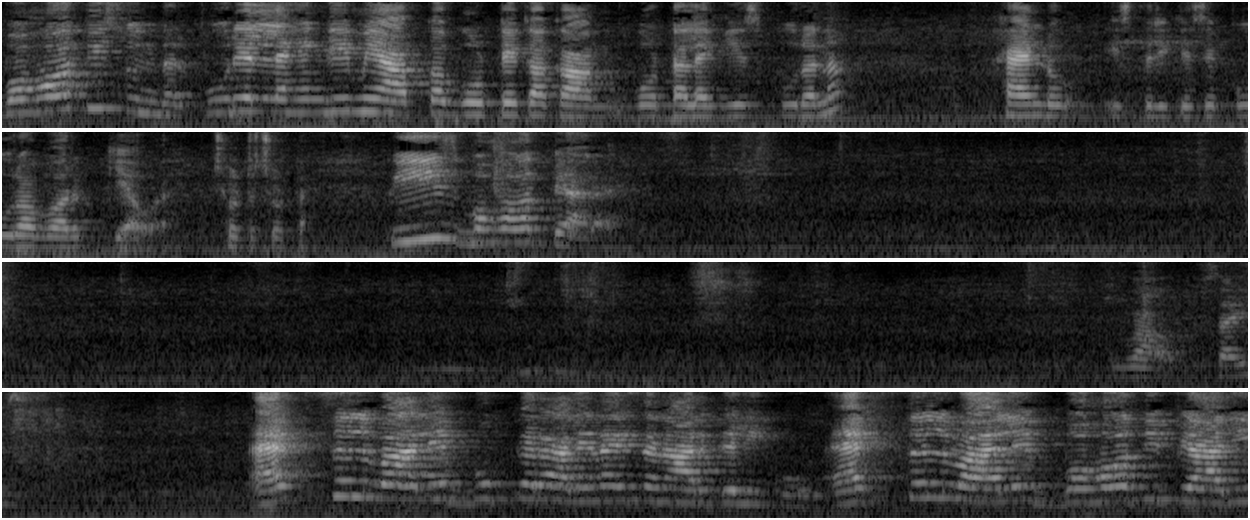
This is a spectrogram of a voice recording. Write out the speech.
बहुत ही सुंदर, पूरे लहंगे में आपका गोटे का काम, गोटा लगी इस पूरा ना हैंड इस तरीके से पूरा वर्क किया हुआ है छोटा छोटा पीस बहुत प्यारा है। साइज़ एक्सल वाले बुक करा लेना इस अनारकली को। एक्सल वाले बहुत ही प्यारी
